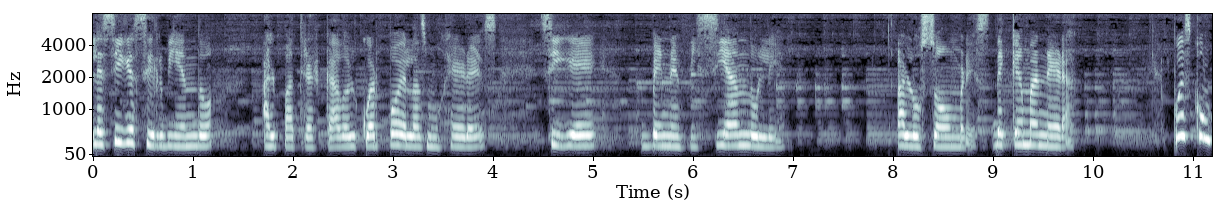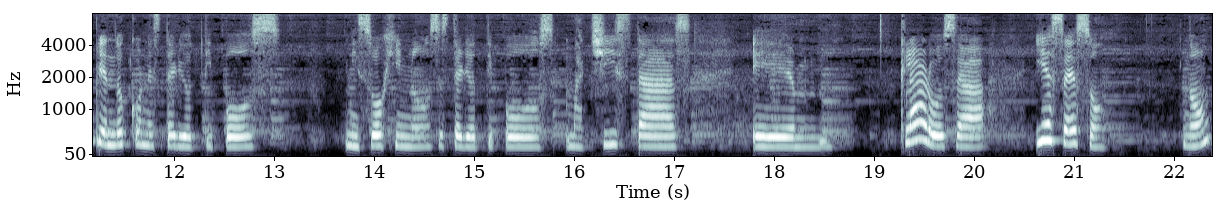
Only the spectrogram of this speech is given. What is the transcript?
le sigue sirviendo al patriarcado, el cuerpo de las mujeres sigue beneficiándole a los hombres. ¿De qué manera? Pues cumpliendo con estereotipos misóginos, estereotipos machistas. Em, claro, o sea, y es eso, ¿no?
